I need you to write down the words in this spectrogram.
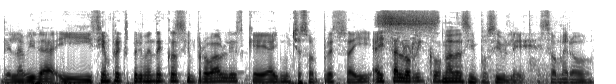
de la vida y siempre experimenten cosas improbables, que hay muchas sorpresas ahí. Ahí está lo rico. Nada es imposible. Somero.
